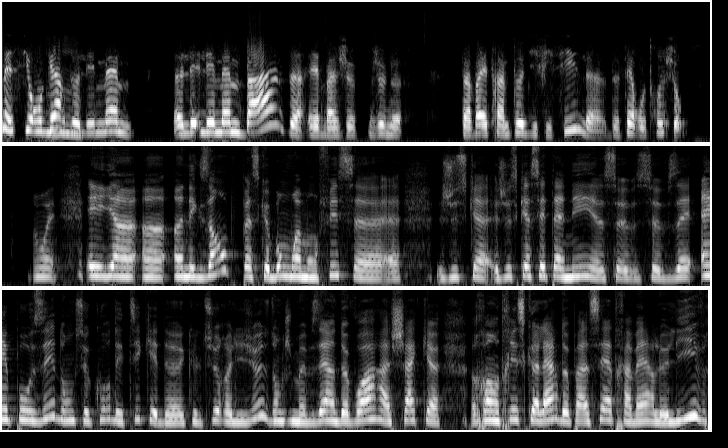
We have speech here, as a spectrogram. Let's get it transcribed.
mais si on garde Mhm. les mêmes euh, les, les mêmes bases, eh ben je, je ne ça va être un peu difficile de faire autre chose. Oui. Et il y a un, un, un exemple parce que bon, moi, mon fils euh, euh, jusqu'à jusqu'à cette année euh, se, se faisait imposer donc ce cours d'éthique et de culture religieuse. Donc, je me faisais un devoir à chaque rentrée scolaire de passer à travers le livre.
